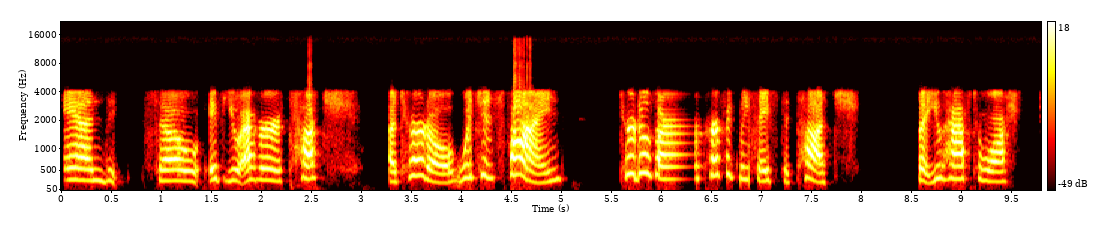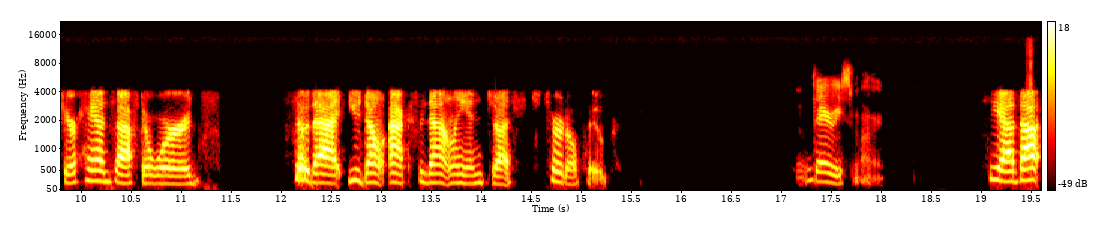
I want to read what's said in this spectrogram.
and so if you ever touch a turtle, which is fine. Turtles are perfectly safe to touch, but you have to wash your hands afterwards so that you don't accidentally ingest turtle poop. Very smart. Yeah, that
